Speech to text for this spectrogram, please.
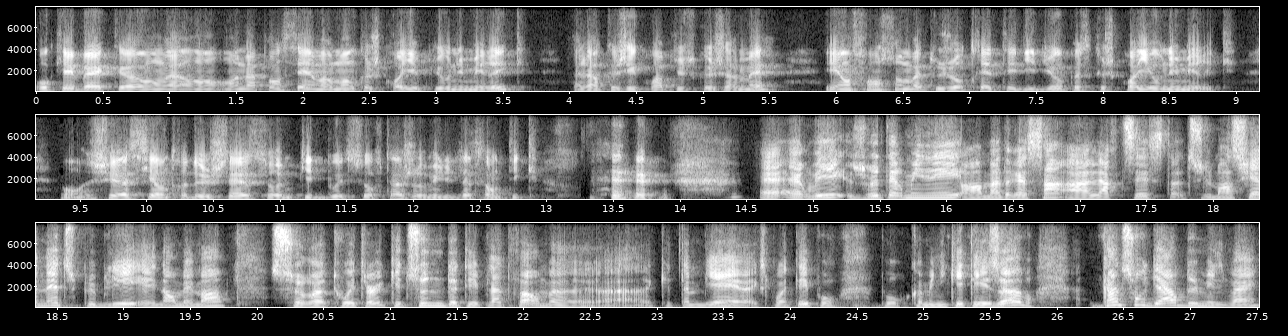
Au Québec, euh, on a, pensé à un moment que je croyais plus au numérique, alors que j'y crois plus que jamais. Et en France, on m'a toujours traité d'idiot parce que je croyais au numérique. Bon, je suis assis entre deux chaises sur une petite bouée de sauvetage au milieu de l'Atlantique. Euh, Hervé, je veux terminer en m'adressant à l'artiste. Tu le mentionnais, tu publies énormément sur euh, Twitter, qui est une de tes plateformes que tu aimes bien exploiter pour, pour communiquer tes œuvres. Quand tu regardes 2020,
